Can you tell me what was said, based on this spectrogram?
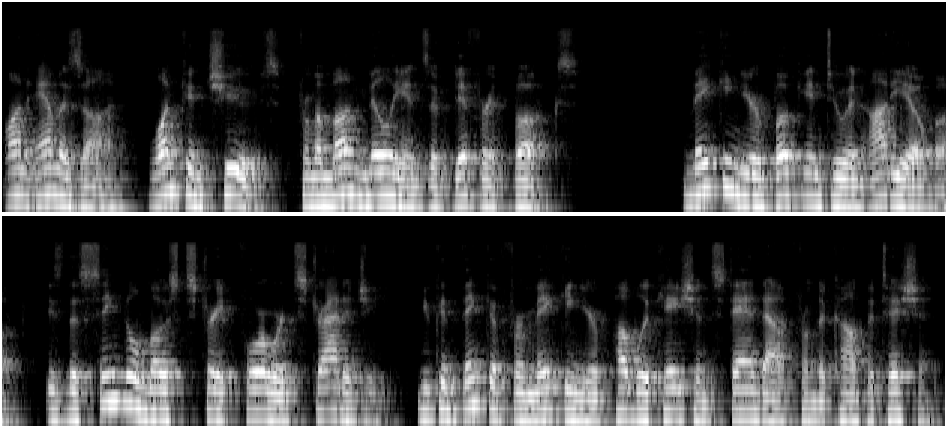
On Amazon, one can choose from among millions of different books. Making your book into an audiobook is the single most straightforward strategy you can think of for making your publication stand out from the competition.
